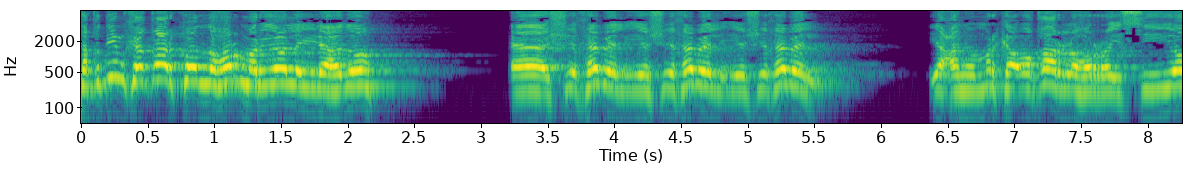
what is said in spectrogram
Taqdiimka qaarkood la hormariyo la yidhaahdo sheikh hebel iyo sheikh hebel iyo sheikh hebel yacni markaa oo qaar la horraysiiyo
